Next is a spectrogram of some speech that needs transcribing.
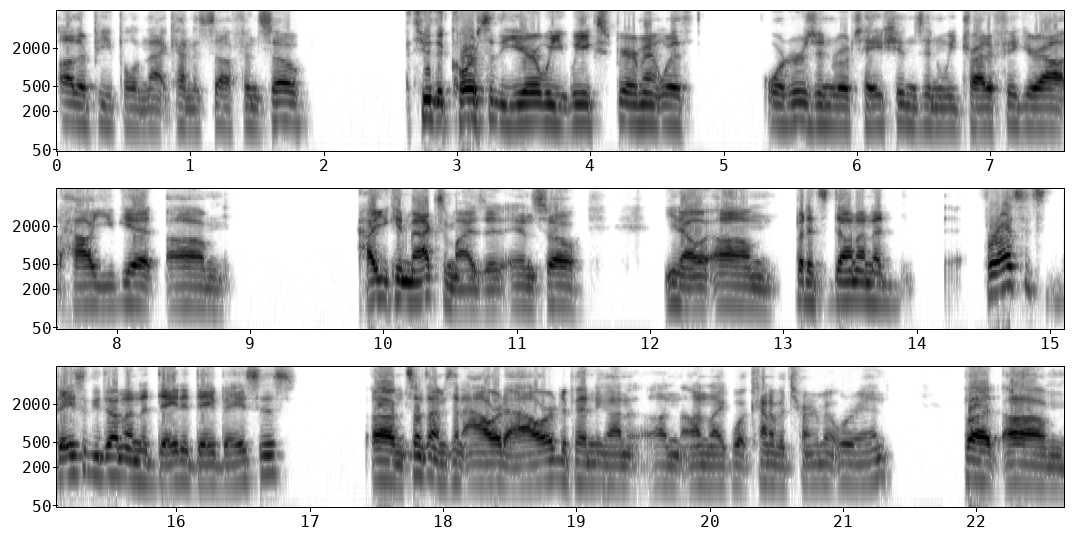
other people and that kind of stuff. And so through the course of the year, we we experiment with orders and rotations and we try to figure out how you get um how you can maximize it and so you know um but it's done on a for us it's basically done on a day-to-day basis um sometimes an hour to hour depending on on on like what kind of a tournament we're in but um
